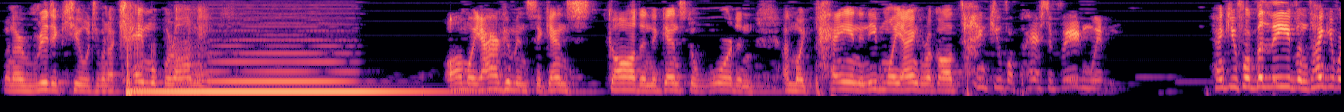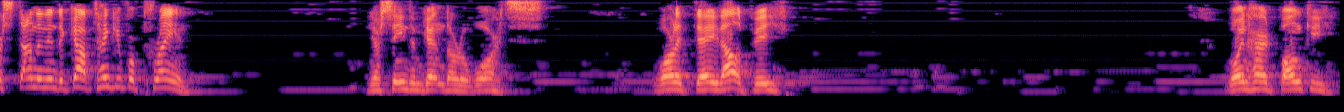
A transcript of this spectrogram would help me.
when I ridiculed you, when I came up with all my, all my arguments against God and against the Word and, and my pain and even my anger at God. Thank you for persevering with me. Thank you for believing. Thank you for standing in the gap. Thank you for praying. You're seeing them getting their rewards. What a day that'll be. Reinhard Bonnke,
